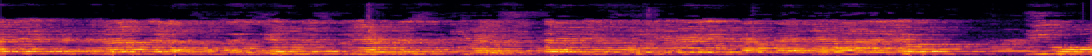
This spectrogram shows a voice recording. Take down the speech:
secretaria general de la Asociación de Estudiantes Universitarios Olivera y Cartañeda de León, digo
